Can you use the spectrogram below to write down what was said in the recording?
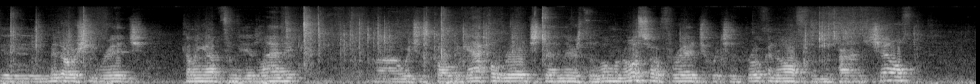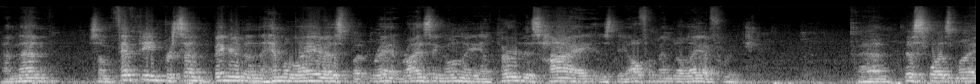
the mid-ocean ridge coming up from the Atlantic, uh, which is called the Gakkel Ridge. Then there's the Lomonosov Ridge, which is broken off from the parent shelf. And then some 15% bigger than the Himalayas, but rising only a third as high is the Alpha Mendeleev Ridge. And this was my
